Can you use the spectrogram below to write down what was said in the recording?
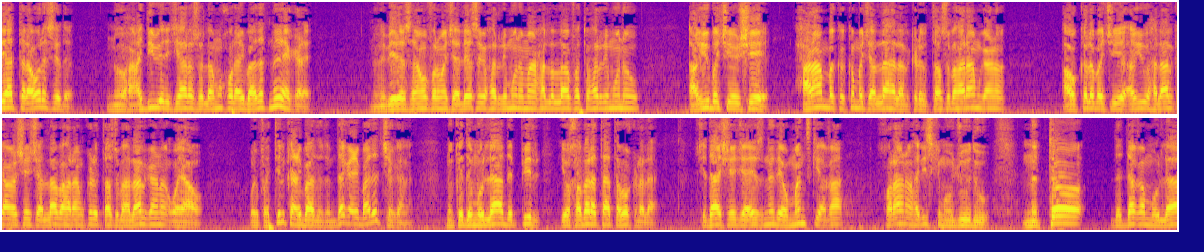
دیات تر اورسید نو عدی ویل چې رسول الله مخ عبادت نه کړي نو نبی رسول الله صلی الله علیه وسلم ليس يحرمون ما حل الله فتحرمونه هغه بچي شي حرام به کوم چې الله حلال کړو تاسو به حرام غاڼه او کله بچي هغه حلال کاغه شي چې الله به حرام کړو تاسو به حلال غاڼه ویاو وای فتلک عبادتهم دغه عبادت شګنه نو که د مولا د پیر یو خبره تا ته وکړله چې دا شی جایز نه دی او منځ کې هغه قران او حدیث کې موجود وو نو ته د دغه مولا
